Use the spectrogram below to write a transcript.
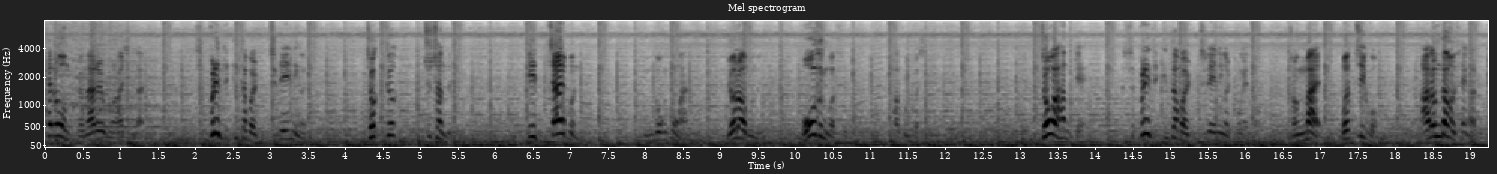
새로운 변화를 원하신다면 스프린트 인터벌 트레이닝을 적극 추천드립니다. 이 짧은 운동 동안 여러분의 모든 것을 바꿀 것입니다. 저와 함께 스프린트 인터벌 트레이닝을 통해서 정말 멋지고 아름다운 생활을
